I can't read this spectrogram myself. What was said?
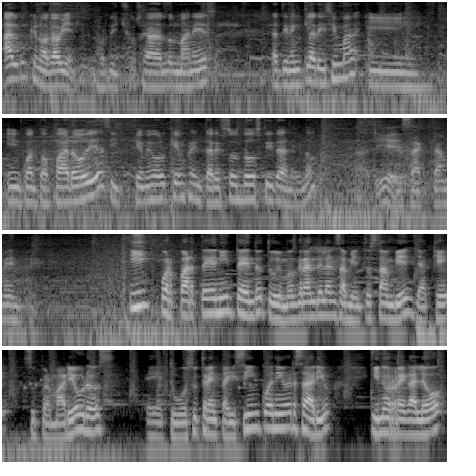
algo que no haga bien, mejor dicho. O sea, los manes la tienen clarísima y en cuanto a parodias, y qué mejor que enfrentar estos dos titanes, ¿no? Exactamente. Y por parte de Nintendo tuvimos grandes lanzamientos también, ya que Super Mario Bros. Eh, tuvo su 35 aniversario y nos regaló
